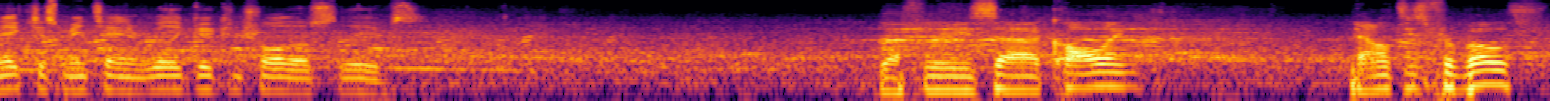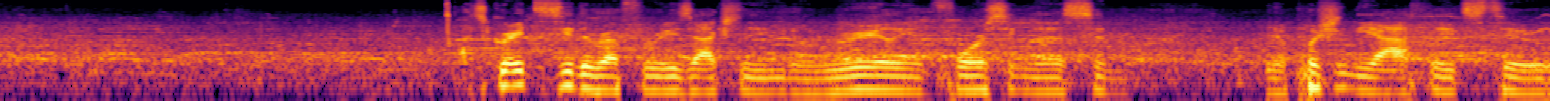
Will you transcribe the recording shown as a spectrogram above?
Nick just maintaining really good control of those sleeves. Referees uh, calling penalties for both. Great to see the referees actually, you know, really enforcing this and you know pushing the athletes to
